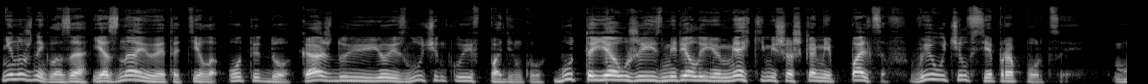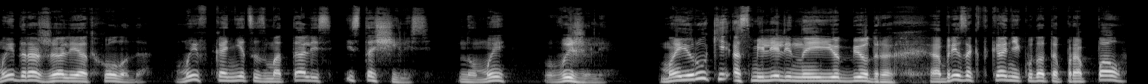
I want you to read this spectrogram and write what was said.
не нужны глаза. Я знаю это тело от и до, каждую ее излучинку и впадинку. Будто я уже измерял ее мягкими шажками пальцев, выучил все пропорции. Мы дрожали от холода. Мы в конец измотались и стащились. Но мы выжили. Мои руки осмелели на ее бедрах, обрезок ткани куда-то пропал,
